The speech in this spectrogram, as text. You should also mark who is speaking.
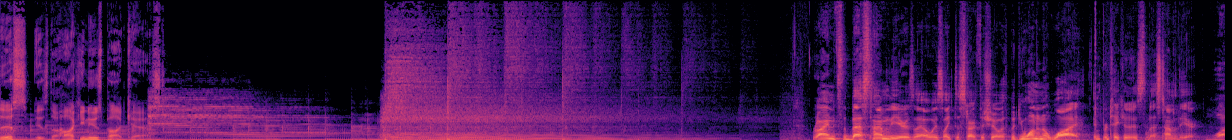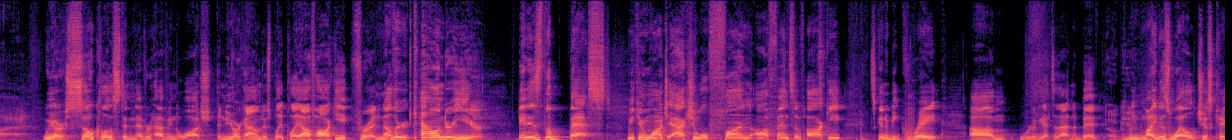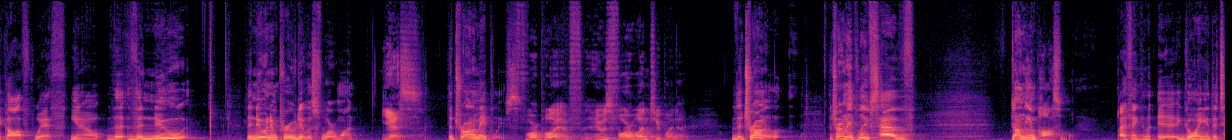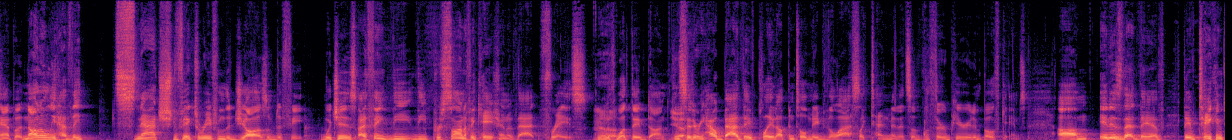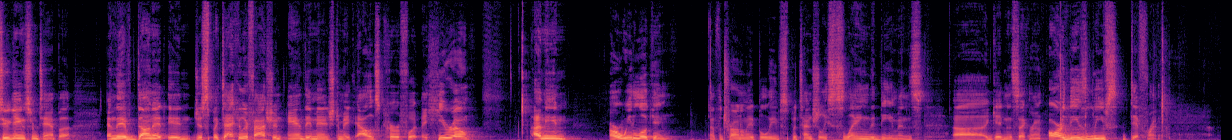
Speaker 1: This is the Hockey News Podcast.
Speaker 2: Ryan, it's the best time of the year, as I always like to start the show with, but you want to know why, in particular, it's the best time of the year?
Speaker 1: Why?
Speaker 2: We are so close to never having to watch the New York Islanders play playoff hockey for another calendar year. It is the best. We can watch actual fun offensive hockey. It's going to be great. Um, we're going to get to that in a bit.
Speaker 1: Okay.
Speaker 2: We might as well just kick off with, you know, the, the new the new and improved it was 4-1.
Speaker 1: Yes.
Speaker 2: The Toronto Maple Leafs.
Speaker 1: Four point. It was four one two oh.
Speaker 2: the Toronto, the Toronto Maple Leafs have done the impossible. I think going into Tampa, not only have they snatched victory from the jaws of defeat, which is, I think, the the personification of that phrase
Speaker 1: Uh-huh.
Speaker 2: with what they've done, considering how bad they've played up until maybe the last like 10 minutes of the third period in both games. Um, it is that they have they've taken two games from Tampa. And they have done it in just spectacular fashion, and they managed to make Alex Kerfoot a hero. I mean, are we looking at the Toronto Maple Leafs potentially slaying the demons, uh, getting to the second round? Are these Leafs different?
